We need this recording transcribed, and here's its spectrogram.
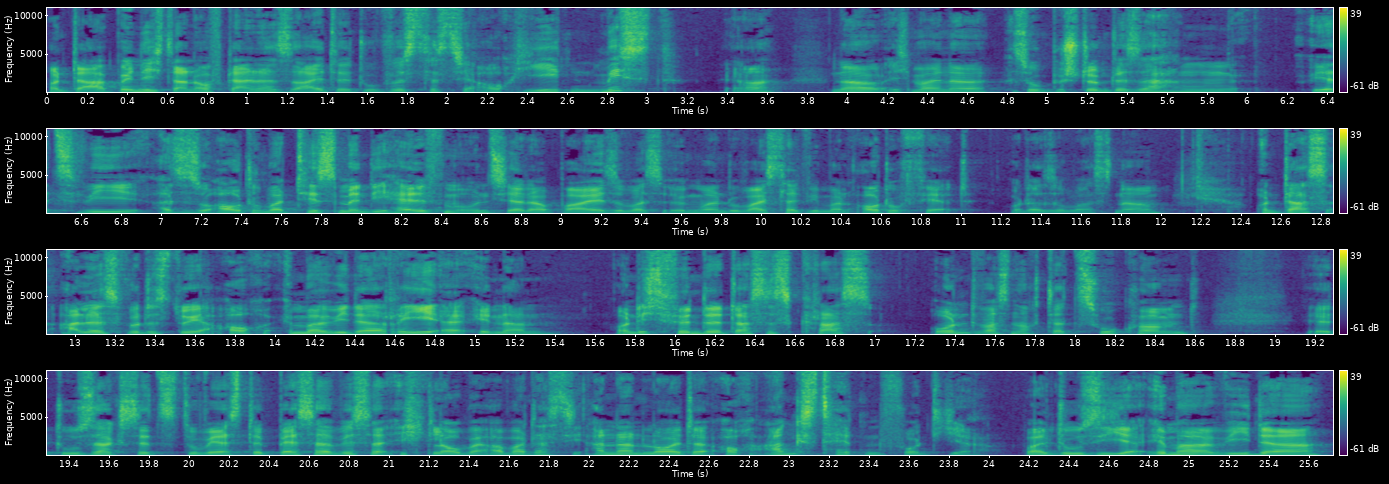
Und da bin ich dann auf deiner Seite, du wüsstest ja auch jeden Mist. Ja, na, ich meine, so bestimmte Sachen jetzt wie, also so Automatismen, die helfen uns ja dabei, sowas irgendwann, du weißt halt, wie man Auto fährt oder sowas, ne? Und das alles würdest du ja auch immer wieder re-erinnern. Und ich finde, das ist krass. Und was noch dazu kommt, äh, du sagst jetzt, du wärst der Besserwisser. Ich glaube aber, dass die anderen Leute auch Angst hätten vor dir, weil du sie ja immer wieder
